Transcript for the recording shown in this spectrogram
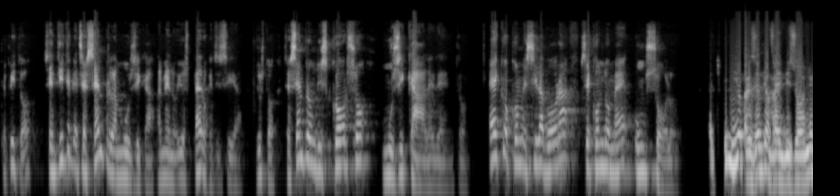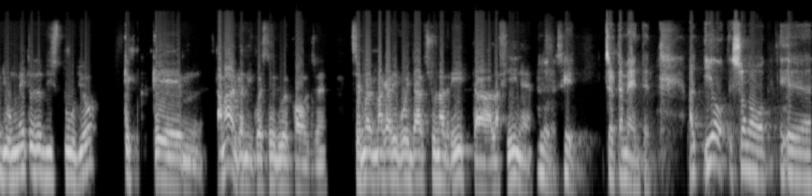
Capito? Sentite che c'è sempre la musica, almeno io spero che ci sia, giusto? C'è sempre un discorso musicale dentro. Ecco come si lavora, secondo me, un solo. Io, per esempio, avrei bisogno di un metodo di studio che, che amalgami queste due cose. Se magari vuoi darci una dritta alla fine. Allora, sì, certamente. Io sono eh,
